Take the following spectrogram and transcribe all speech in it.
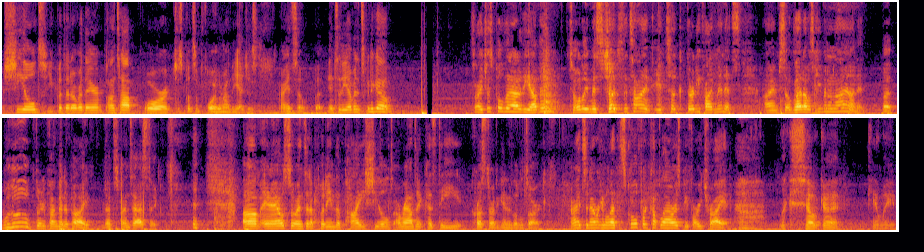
shield, you put that over there on top or just put some foil around the edges. All right, so but into the oven it's going to go. So I just pulled it out of the oven. Totally misjudged the time. It took 35 minutes. I'm so glad I was keeping an eye on it. But woohoo, 35 minute pie. That's fantastic. um, and I also ended up putting the pie shield around it because the crust started getting a little dark. All right, so now we're gonna let this cool for a couple hours before we try it. Looks so good. Can't wait.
